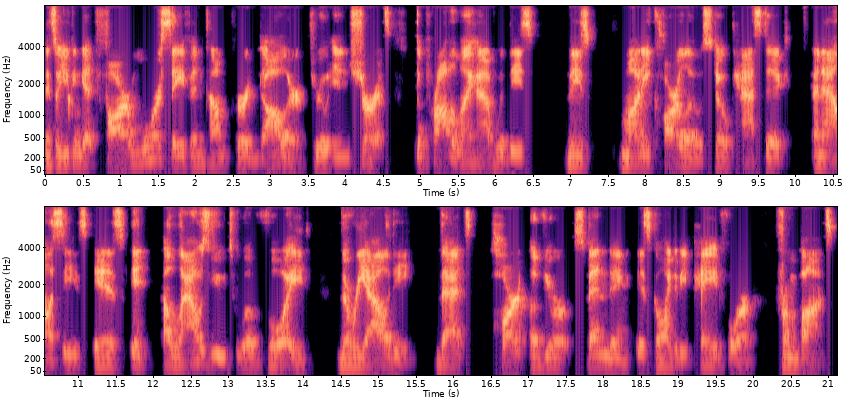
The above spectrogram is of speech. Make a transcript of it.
And so you can get far more safe income per dollar through insurance. The problem I have with these, these Monte Carlo stochastic analyses is it allows you to avoid the reality that part of your spending is going to be paid for from bonds,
